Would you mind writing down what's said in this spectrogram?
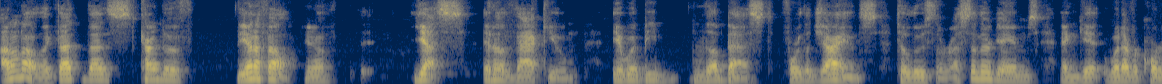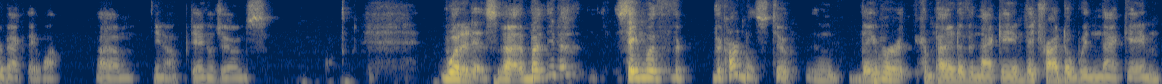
I don't know, like that. That's kind of the NFL. You know, yes, in a vacuum, it would be the best for the Giants to lose the rest of their games and get whatever quarterback they want. Um, you know, Daniel Jones, what it is. Uh, but you know, same with the, the Cardinals too. And they were competitive in that game. They tried to win that game.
